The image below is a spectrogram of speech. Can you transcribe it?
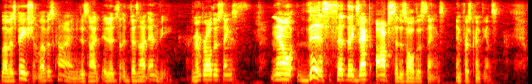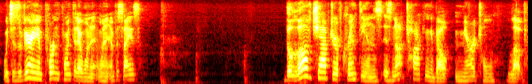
Love is patient. Love is kind. It is not. It, is, it does not envy. Remember all those things. Now this said the exact opposite as all those things in 1 Corinthians, which is a very important point that I want to want to emphasize. The love chapter of Corinthians is not talking about marital love.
